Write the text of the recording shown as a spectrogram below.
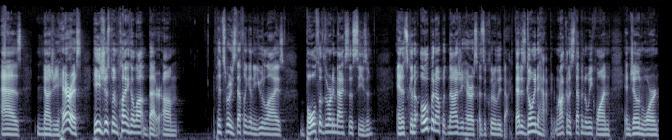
as Najee Harris. He's just been playing a lot better. Um, Pittsburgh's definitely going to utilize both of the running backs this season and it's going to open up with Najee Harris as a clear lead back. That is going to happen. We're not going to step into week one and Jaylen Warren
